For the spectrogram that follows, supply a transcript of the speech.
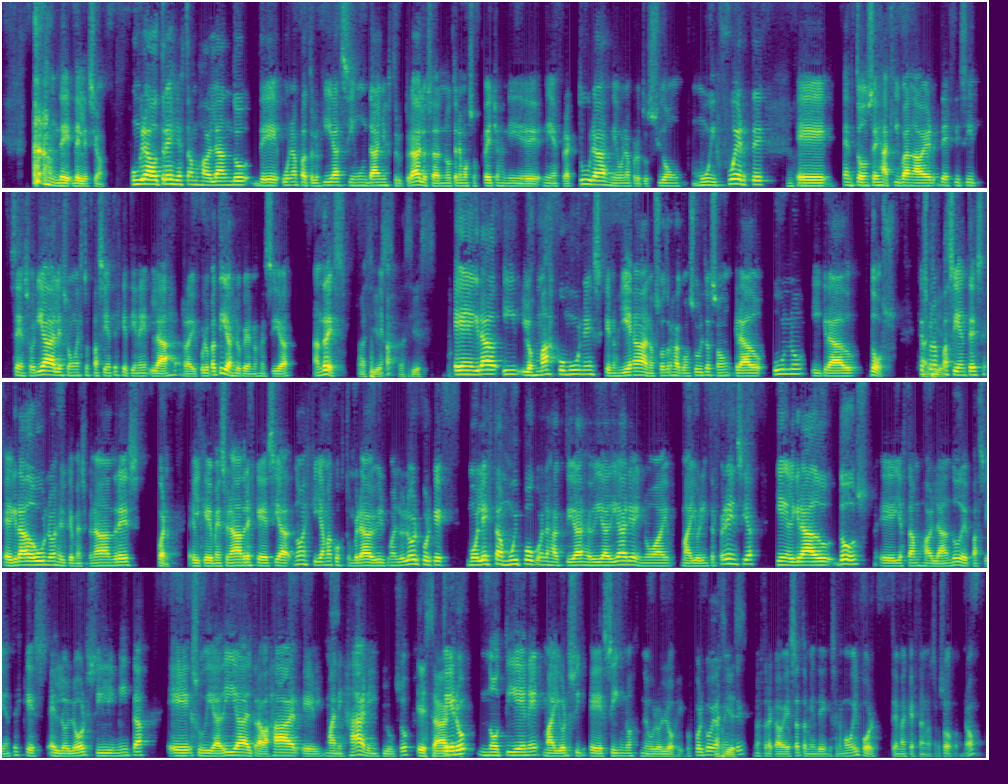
de lesión. Un grado 3 ya estamos hablando de una patología sin un daño estructural, o sea, no tenemos sospechas ni de, ni de fracturas, ni de una protusión muy fuerte. Eh, entonces aquí van a haber déficit sensoriales, son estos pacientes que tienen las radiculopatías, lo que nos decía Andrés. Así es, así es. En grado, y los más comunes que nos llegan a nosotros a consulta son grado 1 y grado 2. ¿Qué son los pacientes? El grado 1 es el que mencionaba Andrés, bueno, el que mencionaba Andrés que decía, no, es que ya me acostumbré a vivir con el dolor porque molesta muy poco en las actividades de vida diaria y no hay mayor interferencia. Y en el grado 2 eh, ya estamos hablando de pacientes que el dolor sí limita eh, su día a día, el trabajar, el manejar incluso, pero no tiene mayor eh, signos neurológicos, porque obviamente nuestra cabeza también tiene que ser móvil por temas que están en nuestros ojos, ¿no?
